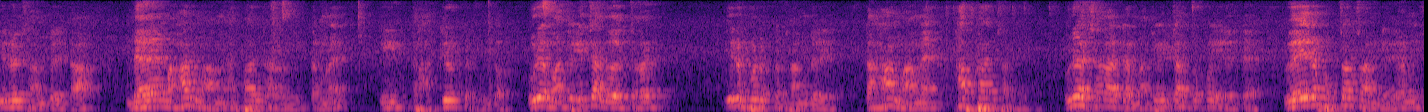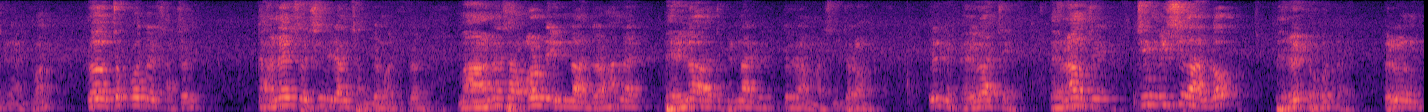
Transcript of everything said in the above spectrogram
이런 사람들이 다내 한 마음에 합한 사람이기 때문에 이 다 기록됩니다. 우리가 마태 1장 그 제가 이름 불렀던 사람들이 다 한 마음에 합한 사람이에요. 우리가 생각할 때 마태 1장 족보 얘기할 때왜 이런 복잡한 사람 얘기하는 생각했지만 그 족보들 사실 다니엘서 12장 3절 말씀 많은 사람 오늘도 임나들 하늘 배가 같이 빛나는 말씀처럼 이렇게 배같이 배나같이 지금 이 시간도 배를 있다. 배는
